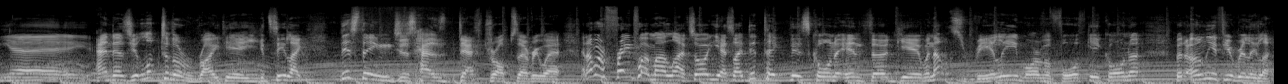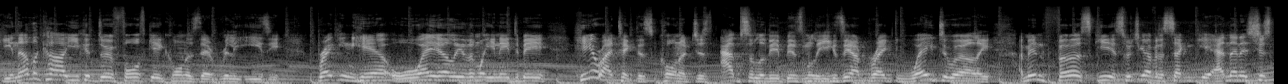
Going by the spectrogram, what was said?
Yay. And as you look to the right here, you can see like this thing just has death drops everywhere. And I'm afraid for my life. So yes, I did take this corner in third gear when that was really more of a fourth gear corner, but only if you're really lucky. In other car, you could do fourth gear corners. They're really easy. Braking here way earlier than what you need to be. Here I take this corner just absolutely abysmally. You can see I braked way too early. I'm in first gear, switching over to second gear, and then it's just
